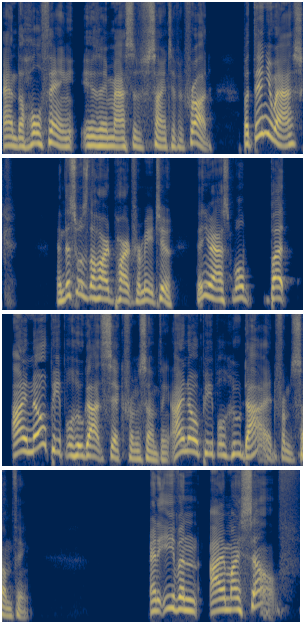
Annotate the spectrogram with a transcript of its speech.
And the whole thing is a massive scientific fraud. But then you ask, and this was the hard part for me too. Then you ask, well, but I know people who got sick from something. I know people who died from something. And even I myself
